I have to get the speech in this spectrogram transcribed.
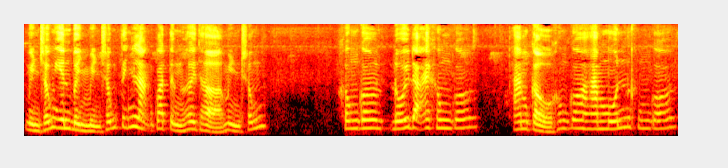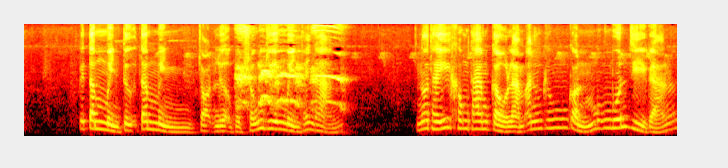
Mình sống yên bình, mình sống tĩnh lặng qua từng hơi thở, mình sống không có đối đãi, không có tham cầu, không có ham muốn, không có cái tâm mình, tự tâm mình chọn lựa cuộc sống riêng mình thanh thản. Nó thấy không tham cầu làm ăn, không còn muốn gì cả nữa.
